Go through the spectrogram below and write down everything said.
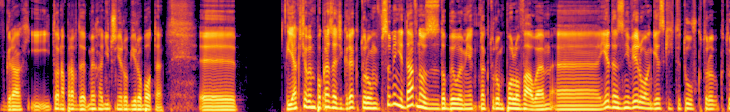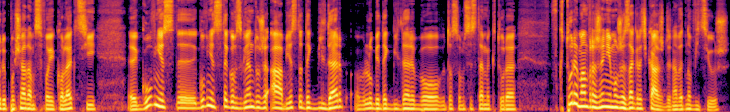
w grach i, i to naprawdę mechanicznie robi robotę. Ja chciałbym pokazać grę, którą w sumie niedawno zdobyłem, na którą polowałem. E, jeden z niewielu angielskich tytułów, który, który posiadam w swojej kolekcji. E, głównie, z, e, głównie z tego względu, że a, jest to deck builder. Lubię deck buildery, bo to są systemy, które, w które mam wrażenie może zagrać każdy, nawet nowicjusz.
